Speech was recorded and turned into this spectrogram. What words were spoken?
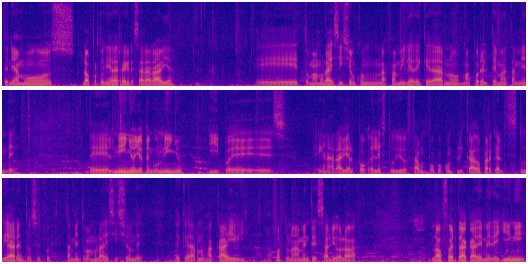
teníamos la oportunidad de regresar a Arabia. Eh, tomamos la decisión con la familia de quedarnos, más por el tema también de, del niño, yo tengo un niño y pues en Arabia el, el, estudio estaba un poco complicado para que él estudiara, entonces pues también tomamos la decisión de, de quedarnos acá y, y, afortunadamente salió la, la oferta acá de Medellín y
